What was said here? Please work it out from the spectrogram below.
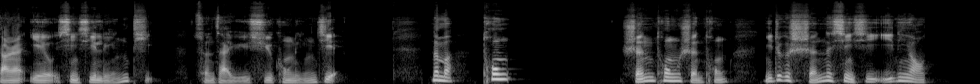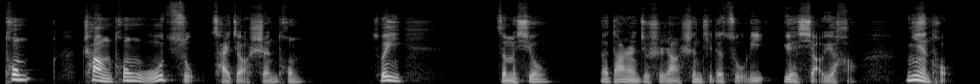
当然也有信息灵体存在于虚空灵界。那么通神通神通，你这个神的信息一定要通畅通无阻才叫神通。所以怎么修？那当然就是让身体的阻力越小越好，念头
